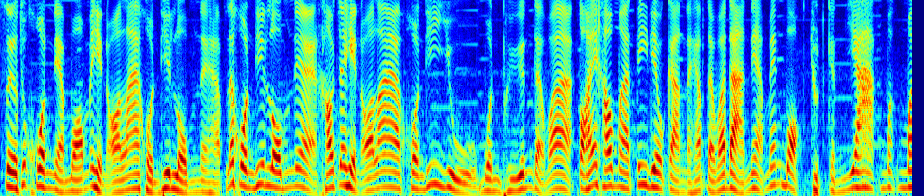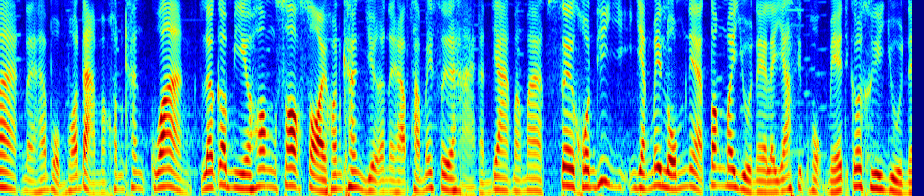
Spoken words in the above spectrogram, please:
เซอร์ทุกคนเนี่ยมองไม่เห็นออร่าคนที่ล้มนะครับและคนที่ล้มเนี่ยเขาจะเห็นออร่าคนที่อยู่บนพื้น แต่ว่าต่อให้เขามาตี้เดียวกันนะครับแต่ว่าด่านเนี่ยแม่งบอกจุดกันยากมากๆนะครับผมเพราะด่านมันค่อนข้างกว้าง แล้วก็มีห้องซอกซอยค่อนข้างเยอะนะครับทำให้เซอร์หากันยากมากๆ เซอร์คนที่ยังไม่ล้มเนี่ยต้องมาอยู่ในระยะ 16 เมตร ก็คืออยู่ใน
